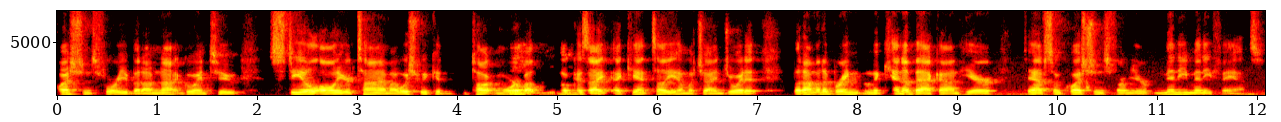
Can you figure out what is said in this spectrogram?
questions for you, but I'm not going to steal all your time. I wish we could talk more no. about the book because I, I can't tell you how much I enjoyed it. But I'm going to bring McKenna back on here to have some questions from your many, many fans.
